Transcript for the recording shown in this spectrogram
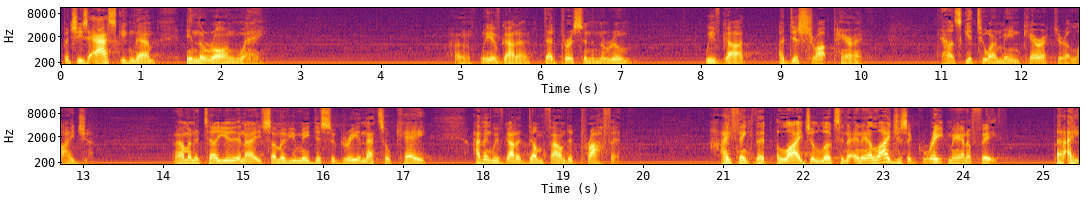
but she's asking them in the wrong way. We have got a dead person in the room. We've got a distraught parent now let's get to our main character, Elijah. And I'm going to tell you, and I, some of you may disagree, and that's okay. I think we've got a dumbfounded prophet. I think that Elijah looks, and, and Elijah's a great man of faith. But I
